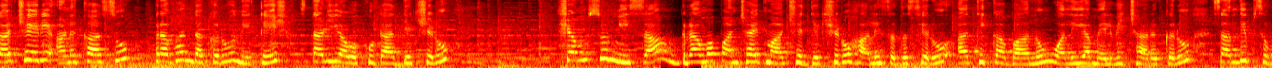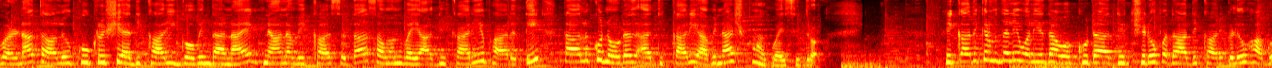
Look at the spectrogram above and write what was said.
ಕಚೇರಿ ಹಣಕಾಸು ಪ್ರಬಂಧಕರು ನಿತೇಶ್, ಸ್ಥಳೀಯ ಒಕ್ಕೂಟ ಅಧ್ಯಕ್ಷರು ಶಂಸುನ್ನೀಸಾ ಗ್ರಾಮ ಪಂಚಾಯತ್ ಮಾಜಿ ಅಧ್ಯಕ್ಷರು, ಹಾಲಿ ಸದಸ್ಯರು, ಅತಿಕಾ ಬಾನು, ವಲಯ ಮೇಲ್ವಿಚಾರಕರು, ಸಂದೀಪ್ ಸುವರ್ಣ, ತಾಲೂಕು ಕೃಷಿ ಅಧಿಕಾರಿ ಗೋವಿಂದ ನಾಯಕ್, ಜ್ಞಾನ ವಿಕಾಸದ ಸಮನ್ವಯಾಧಿಕಾರಿ ಭಾರತಿ, ತಾಲೂಕು ನೋಡಲ್ ಅಧಿಕಾರಿ ಅವಿನಾಶ್ ಭಾಗವಹಿಸಿದರು. ಈ ಕಾರ್ಯಕ್ರಮದಲ್ಲಿ ವಲಯದ ಒಕ್ಕೂಟ ಅಧ್ಯಕ್ಷರು, ಪದಾಧಿಕಾರಿಗಳು ಹಾಗೂ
